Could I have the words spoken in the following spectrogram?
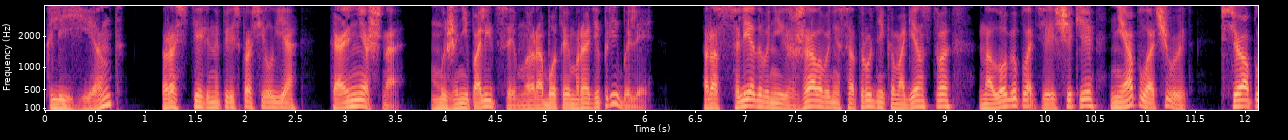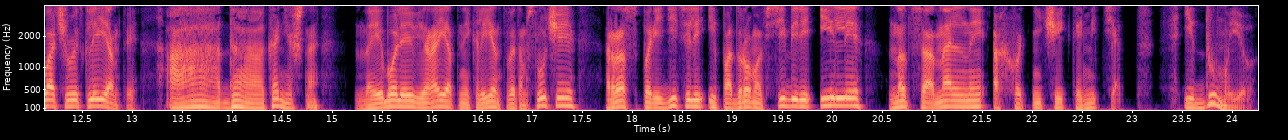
«Клиент?» — растерянно переспросил я. «Конечно. Мы же не полиция, мы работаем ради прибыли. Расследование и жалования сотрудникам агентства налогоплательщики не оплачивают. Все оплачивают клиенты. А, да, конечно. Наиболее вероятный клиент в этом случае – распорядители ипподрома в Сибири или Национальный охотничий комитет. И думаю,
